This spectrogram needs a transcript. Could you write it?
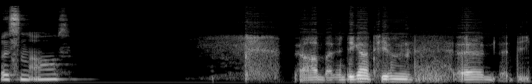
Rissen aus? Ja, bei den degenerativen, äh, die,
